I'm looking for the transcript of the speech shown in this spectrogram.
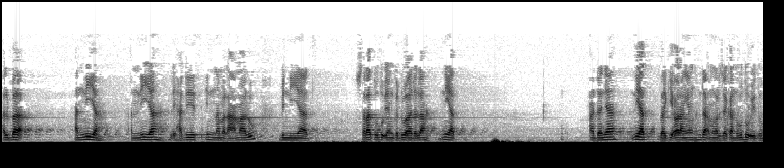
alba an-niyah. An-niyah li hadis innamal a'malu binniyat. Syarat wudhu yang kedua adalah niat. Adanya niat bagi orang yang hendak mengerjakan wudhu itu.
